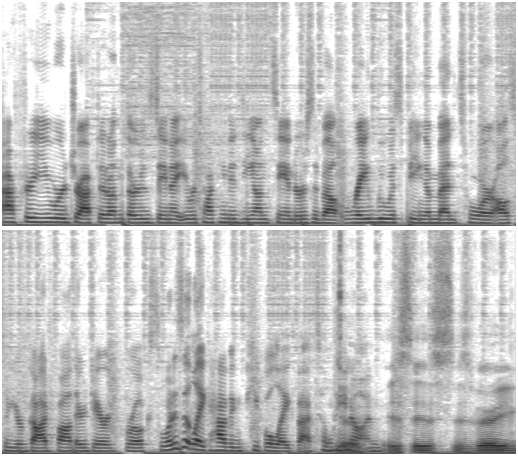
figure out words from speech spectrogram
After you were drafted on Thursday night, you were talking to Deion Sanders about Ray Lewis being a mentor, also your godfather, Derrick Brooks. What is it like having people like that to lean Yeah, on? It's, it's, it's very,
